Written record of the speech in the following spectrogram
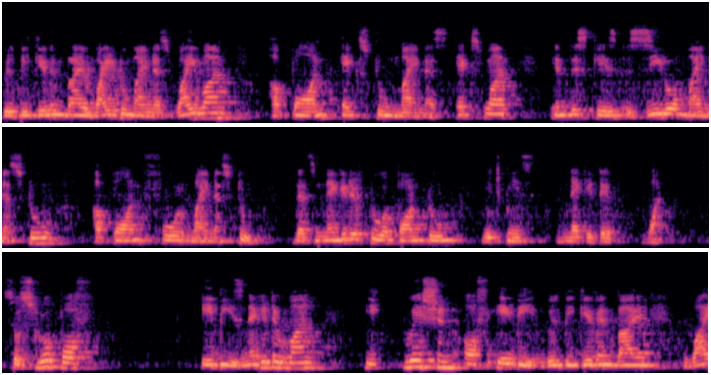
will be given by y2 minus y1 upon x2 minus x1 in this case 0 minus 2 upon 4 minus 2 that's negative 2 upon 2 which means negative 1 so slope of AB is negative 1 equation of AB will be given by y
